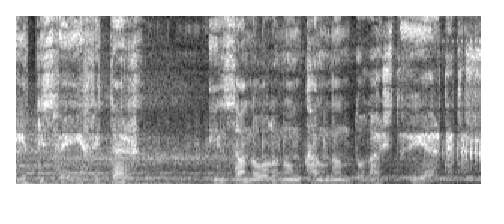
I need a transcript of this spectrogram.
İblis ve ifritler insanoğlunun kanının dolaştığı yerdedir.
